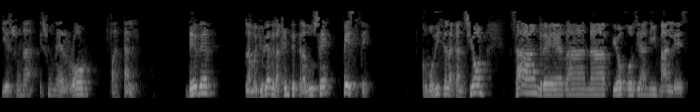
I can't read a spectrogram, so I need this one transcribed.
y es, una, es un error fatal. Deber, la mayoría de la gente traduce peste. Como dice la canción, sangre, rana, piojos de animales,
